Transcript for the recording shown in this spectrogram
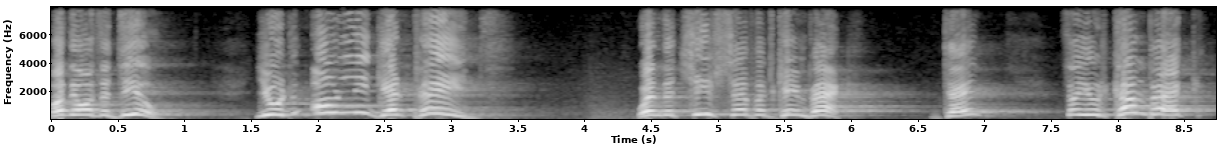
But there was a deal. You would only get paid when the chief shepherd came back. Okay? So you would come back,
